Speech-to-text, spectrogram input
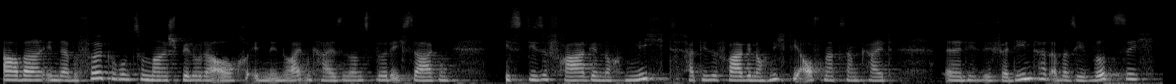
Aber in der Bevölkerung zum Beispiel oder auch in den weiten Kreisen, sonst würde ich sagen, ist diese Frage noch nicht, hat diese Frage noch nicht die Aufmerksamkeit, äh, die sie verdient hat, aber sie wird sich äh,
